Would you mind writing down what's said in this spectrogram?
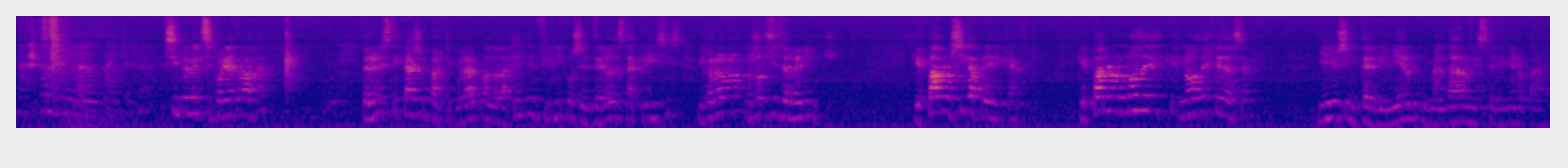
Simplemente se ponía a trabajar. Pero en este caso en particular, cuando la gente en Filipo se enteró de esta crisis, dijo, no, no, nosotros intervenimos. Que Pablo siga predicando. Que Pablo no, no deje de hacer. Y ellos intervinieron y mandaron este dinero para él.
